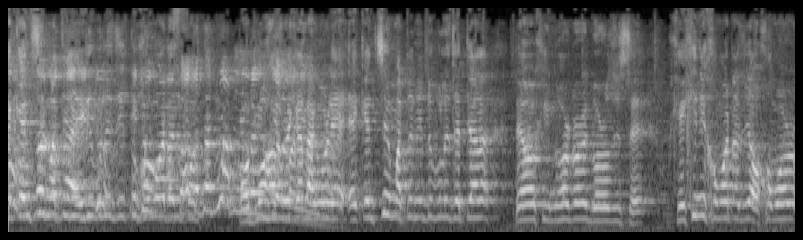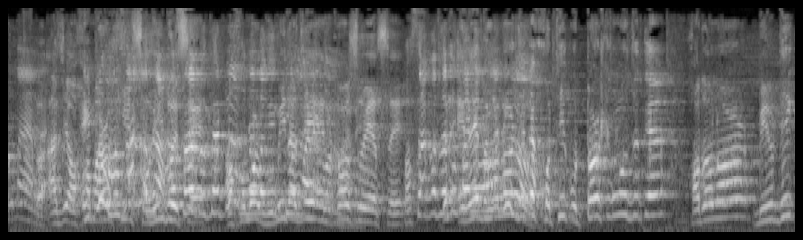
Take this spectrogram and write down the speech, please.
এক এনচি সঁচা মাটি কথা। নিদি বুলি যিটো সময়ত পদ্ম হাজৰিকা? ডাঙৰীয়া এক এনচি মাটি নিদিওঁ বুলি যেতিয়া তেওঁ সিংহৰ দৰে গৰজিছে সেইখিনি সময়ত আজি অসমৰ। আজি অসম আৰক্ষী শ্বহীদ হৈছে অসমৰ ভূমিত আজি মানিব এনক্ৰচ হৈ? আছে এনেধৰণৰ। যেতিয়া সঠিক উত্তৰসমূহ যেতিয়া সদনৰ বিৰোধীক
